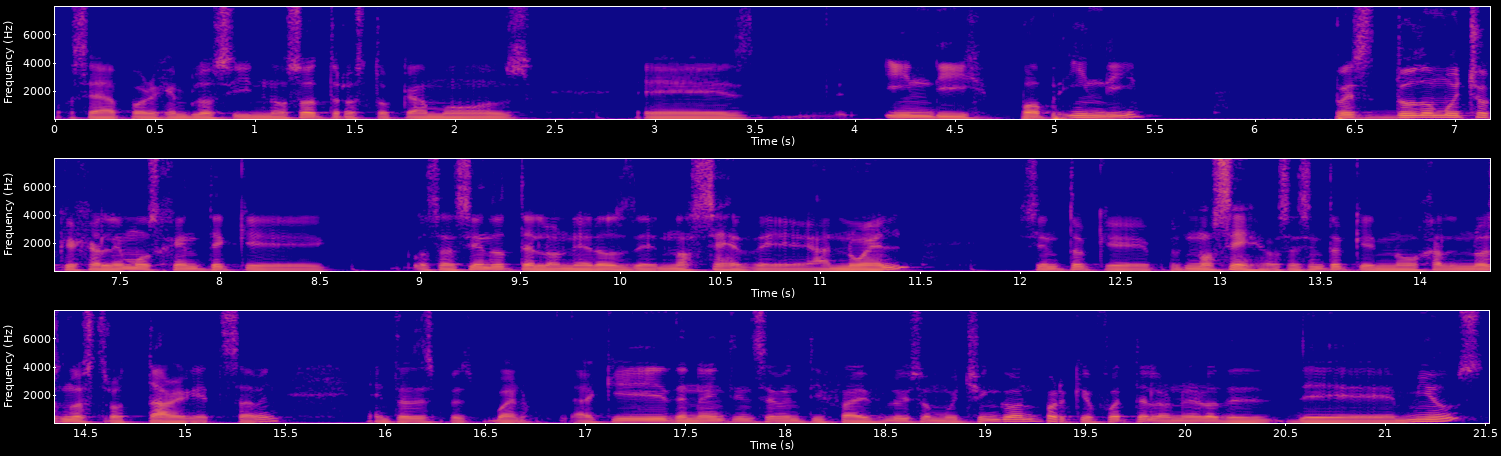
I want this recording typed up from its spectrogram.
O sea, por ejemplo, si nosotros tocamos eh, indie, pop indie, pues dudo mucho que jalemos gente que, o sea, siendo teloneros de, no sé, de Anuel, siento que, pues no sé, o sea, siento que no, no es nuestro target, ¿saben? Entonces, pues bueno, aquí The 1975 lo hizo muy chingón porque fue telonero de, de Muse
